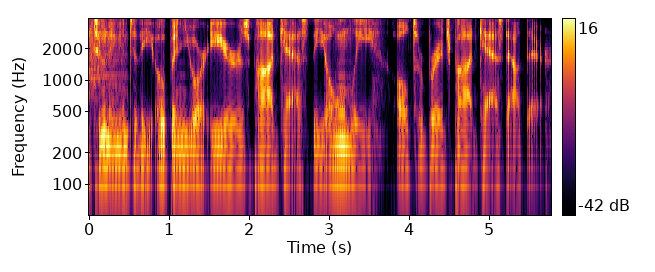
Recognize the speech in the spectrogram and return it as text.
for tuning into the Open Your Ears podcast, the only Alter Bridge podcast out there.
